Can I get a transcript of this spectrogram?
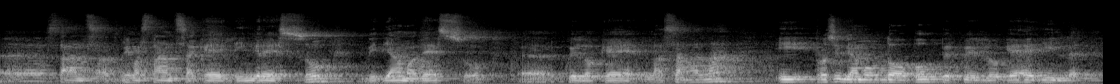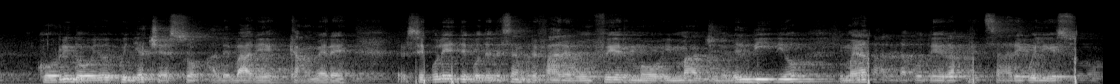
eh, stanza, prima stanza che è l'ingresso, vediamo adesso eh, quello che è la sala e proseguiamo dopo per quello che è il corridoio e quindi accesso alle varie camere. Se volete potete sempre fare un fermo immagine del video in maniera tale da poter apprezzare quelli che sono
